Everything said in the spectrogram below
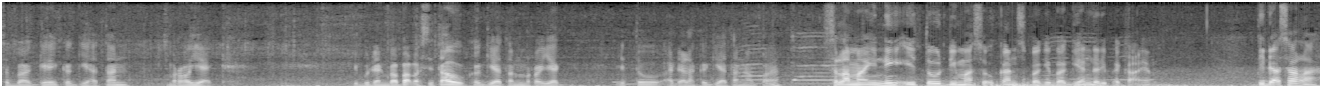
sebagai kegiatan meroyek. Ibu dan Bapak pasti tahu kegiatan meroyek itu adalah kegiatan apa. Selama ini itu dimasukkan sebagai bagian dari PKM. Tidak salah,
